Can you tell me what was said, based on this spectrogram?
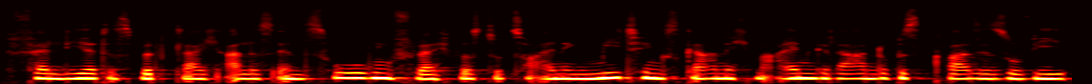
verliert. Es wird gleich alles entzogen. Vielleicht wirst du zu einigen Meetings gar nicht mehr eingeladen. Du bist quasi so wie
